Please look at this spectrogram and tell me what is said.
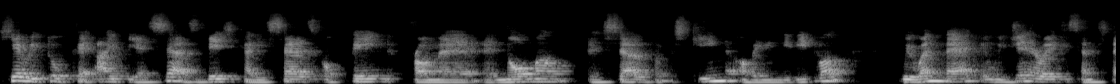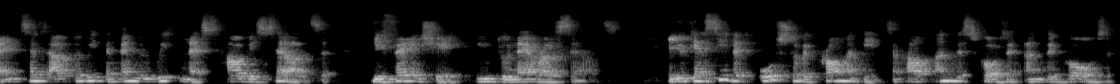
Here we took uh, iPS cells, basically cells obtained from a, a normal cell from the skin of an individual. We went back and we generated some stem cells out of it, and then we witnessed how these cells differentiate into neural cells. And You can see that also the chromatin somehow underscores and undergoes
